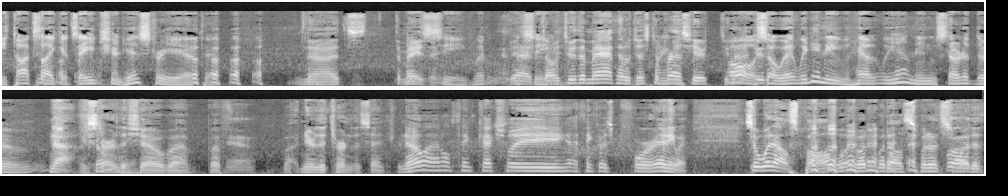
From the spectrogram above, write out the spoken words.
he talks like it's ancient history. At, uh, No, it's amazing. Let's see. What, yeah, let's see. don't do the math; it'll just depress you. Do not oh, do so the- we, we didn't even have we haven't even started the No, we started the show uh, bef- Yeah. uh, near the turn of the century. No, I don't think actually. I think it was before. Anyway, so what else, Paul? what, what, what else? What are some Well- other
